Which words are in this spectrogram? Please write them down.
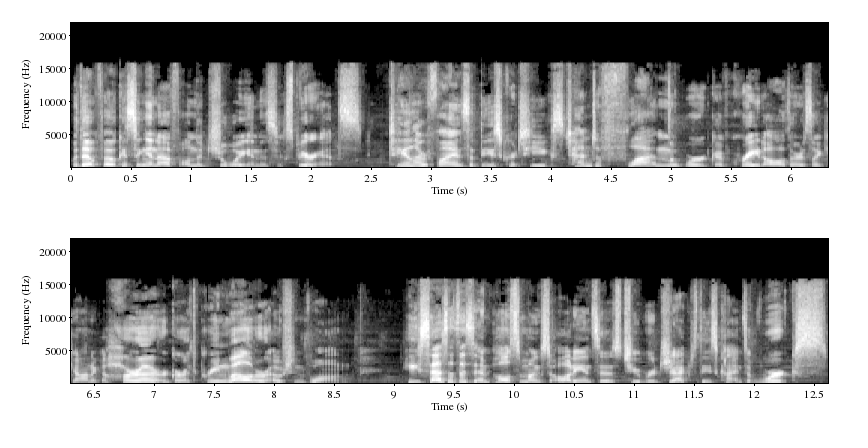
without focusing enough on the joy in this experience. Taylor finds that these critiques tend to flatten the work of great authors like Yanagihara or Garth Greenwell or Ocean Vuong. He says that this impulse amongst audiences to reject these kinds of works,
